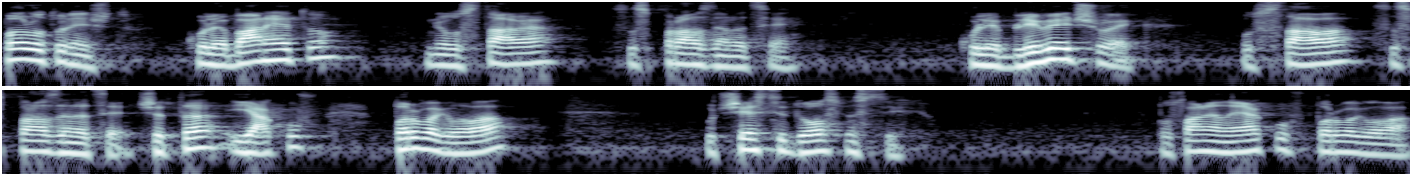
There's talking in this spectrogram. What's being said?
Първото нещо. Колебанието не оставя с празни ръце. Колебливият човек остава с празни ръце. Чета Яков, първа глава, от 6 до 8 стих. Послание на Яков, първа глава,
